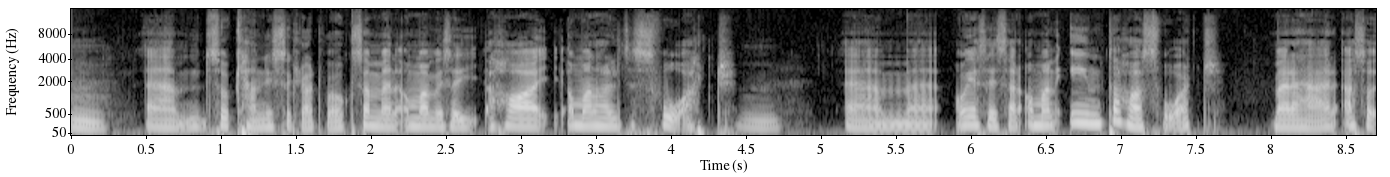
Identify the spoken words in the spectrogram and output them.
Mm. Ehm, så kan det ju såklart vara också, men om man, vill, så, ha, om man har lite svårt Mm. Um, och jag säger så här, om man inte har svårt med det här, alltså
